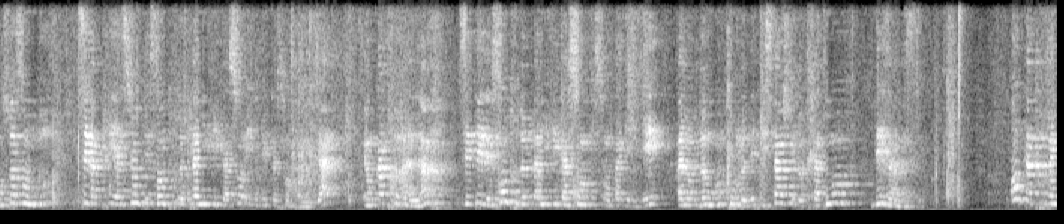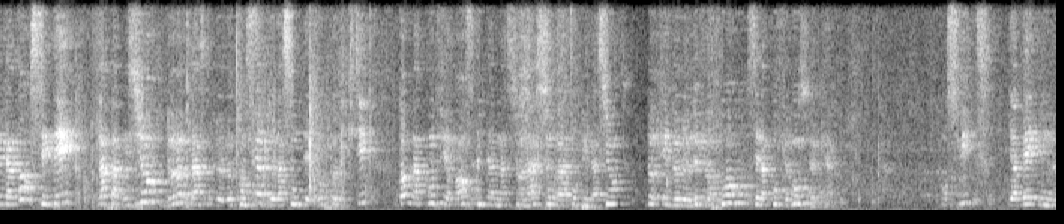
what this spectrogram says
En 72, c'est la création des centres de planification et d'éducation familiale Et en 89, c'était les centres de planification qui sont agréés à leurs demandes pour le dépistage et le traitement des AVC. En 94, c'était l'apparition de le concept de la santé reproductive dans la conférence internationale sur la population et de le développement, c'est la conférence de Cannes. Ensuite, il y avait une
